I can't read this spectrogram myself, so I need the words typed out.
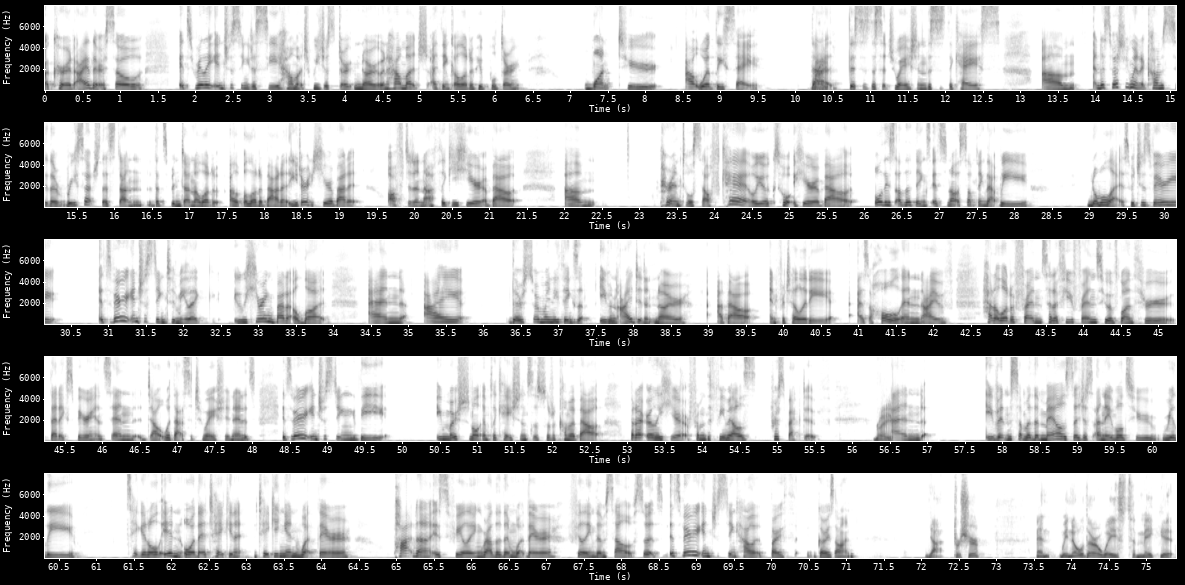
occurred either. So it's really interesting to see how much we just don't know and how much I think a lot of people don't want to outwardly say that right. this is the situation, this is the case. Um, and especially when it comes to the research that's done, that's been done a lot, of, a, a lot about it, you don't hear about it often enough. Like you hear about um, parental self care, or you're taught here about all these other things. It's not something that we normalize, which is very, it's very interesting to me. Like we're hearing about it a lot, and I, there's so many things that even I didn't know about infertility as a whole. And I've had a lot of friends, had a few friends who have gone through that experience and dealt with that situation. And it's it's very interesting the emotional implications that sort of come about, but I only hear it from the female's perspective. Right. And even some of the males they're just unable to really take it all in or they're taking it taking in what their partner is feeling rather than what they're feeling themselves so it's it's very interesting how it both goes on yeah for sure and we know there are ways to make it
